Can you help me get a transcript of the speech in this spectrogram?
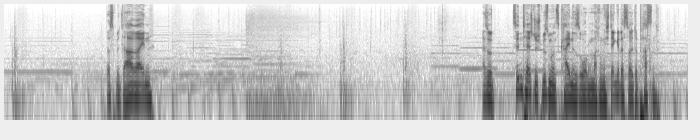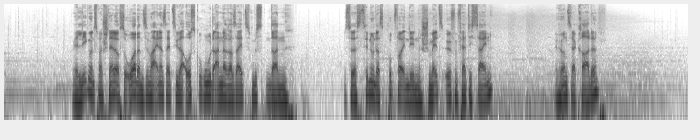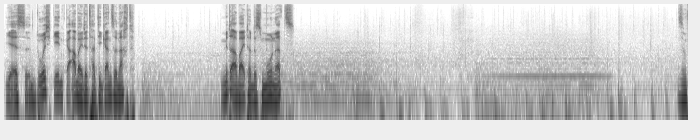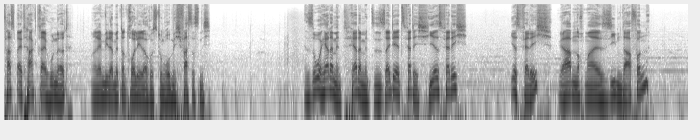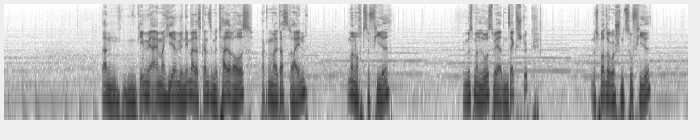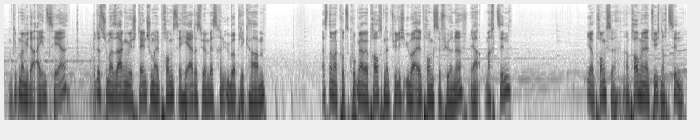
Das mit da rein. Also, zinntechnisch müssen wir uns keine Sorgen machen. Ich denke, das sollte passen. Wir legen uns mal schnell aufs Ohr, dann sind wir einerseits wieder ausgeruht, andererseits müssten dann müsste das Zinn und das Kupfer in den Schmelzöfen fertig sein. Wir hören es ja gerade, wie es durchgehend gearbeitet hat die ganze Nacht. Mitarbeiter des Monats. Wir sind fast bei Tag 300 und rennen wieder mit einer Trolllederrüstung rum. Ich fasse es nicht. So, her damit, her damit. Seid ihr jetzt fertig? Hier ist fertig. Hier ist fertig. Wir haben nochmal sieben davon. Dann gehen wir einmal hier, wir nehmen mal das ganze Metall raus, packen mal das rein. Immer noch zu viel. Wir müssen mal loswerden. Sechs Stück. Und das war sogar schon zu viel. Dann gib mal wieder eins her. Ich würde jetzt schon mal sagen, wir stellen schon mal Bronze her, dass wir einen besseren Überblick haben. Lass nochmal kurz gucken, aber wir brauchen natürlich überall Bronze für, ne? Ja, macht Sinn. Hier, Bronze. Dann brauchen wir natürlich noch Zinn.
